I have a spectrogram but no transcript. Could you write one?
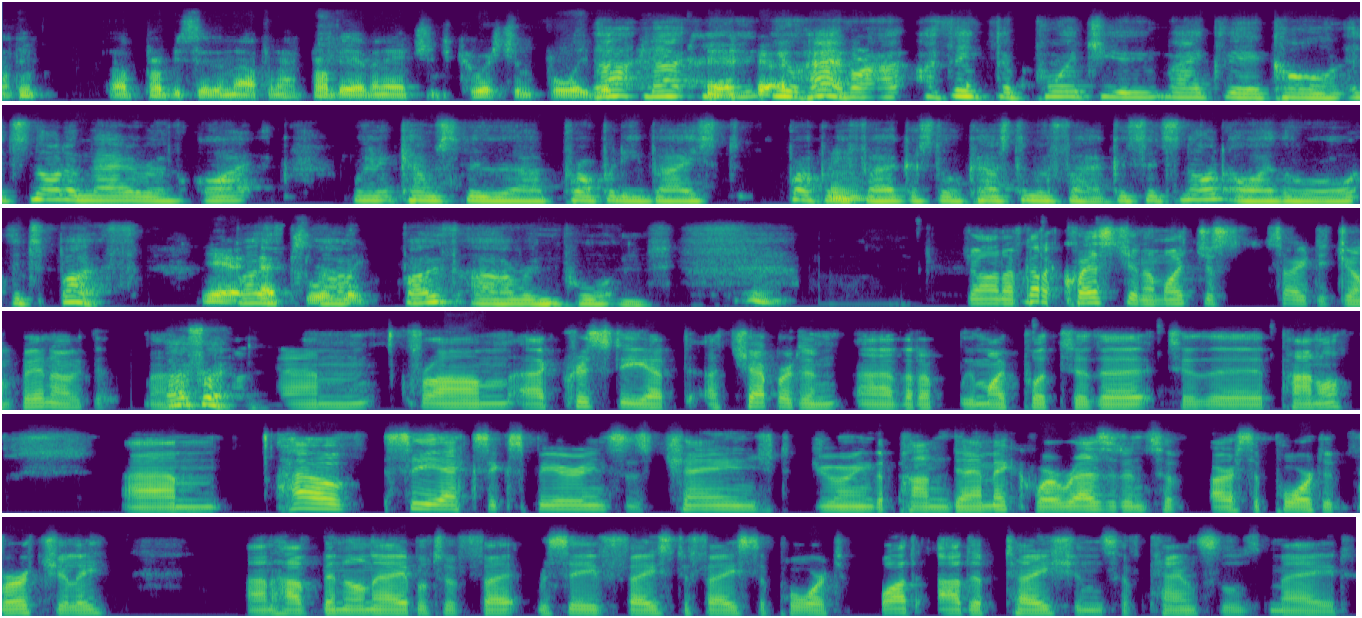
I think I've probably said enough, and I probably haven't answered your question fully. But... No, no, you, you have. I, I, think the point you make there, Colin, it's not a matter of I, when it comes to uh, property-based, property-focused, mm. or customer-focused. It's not either or. It's both. Yeah, both absolutely. Are, both are important. Mm. John, I've got a question. I might just sorry to jump in. Uh, Go for it. Um, from uh, Christy at, at Shepparton uh, that we might put to the to the panel. Um, how have CX experiences changed during the pandemic where residents have, are supported virtually and have been unable to fa receive face-to-face -face support? What adaptations have councils made?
